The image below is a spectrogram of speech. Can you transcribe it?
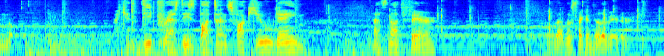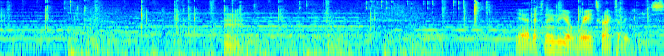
No. I can depress these buttons. Fuck you, game. That's not fair. Oh, that looks like an elevator. Hmm. Yeah, definitely a way to activate these.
